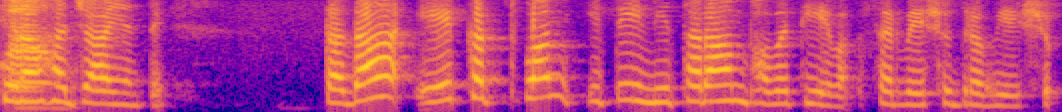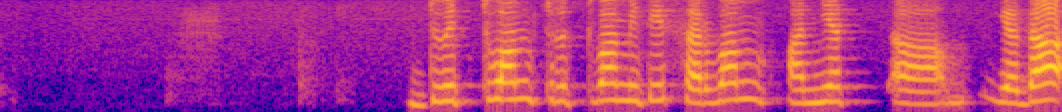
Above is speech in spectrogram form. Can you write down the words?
गुणाः जायन्ते। तदा एकत्वम् इति नितरां भवति एव सर्वेषु द्रव्येषु। द्वित्वं तृत्वम् इति सर्वम् अन्यत् यदा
